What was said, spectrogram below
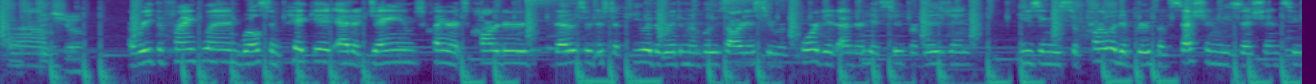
That was a Um, good show. Aretha Franklin, Wilson Pickett, Etta James, Clarence Carter. Those are just a few of the rhythm and blues artists who recorded under his supervision using the superlative group of session musicians who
